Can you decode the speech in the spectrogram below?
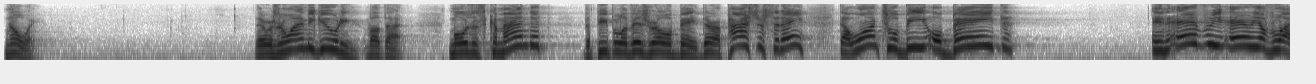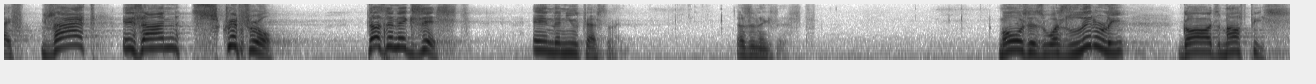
No way. There was no ambiguity about that. Moses commanded, the people of Israel obeyed. There are pastors today that want to be obeyed in every area of life. That is unscriptural. Doesn't exist in the New Testament. Doesn't exist. Moses was literally God's mouthpiece.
